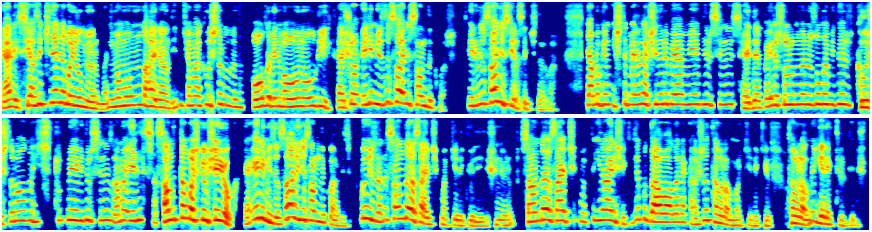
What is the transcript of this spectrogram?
Yani siyasetçilere de bayılmıyorum ben. İmamoğlu'nun da hayran değilim. Kemal Kılıçdaroğlu oğlu da benim babamın oğlu değil. Yani şu an elimizde sadece sandık var. Elimizde sadece siyasetçiler var. Ya bugün işte Meral Akşener'i beğenmeyebilirsiniz. HDP ile sorunlarınız olabilir. Kılıçdaroğlu'nu hiç tutmayabilirsiniz. Ama el, sandıktan başka bir şey yok. Yani elimizde sadece sandık var bizim. Bu yüzden de sandığa sahip çıkmak gerekiyor diye düşünüyorum. Sandığa sahip çıkmak da yine aynı şekilde bu davalara karşı da tavır almak gerekir. Tavır almayı gerektirir diye düşünüyorum.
